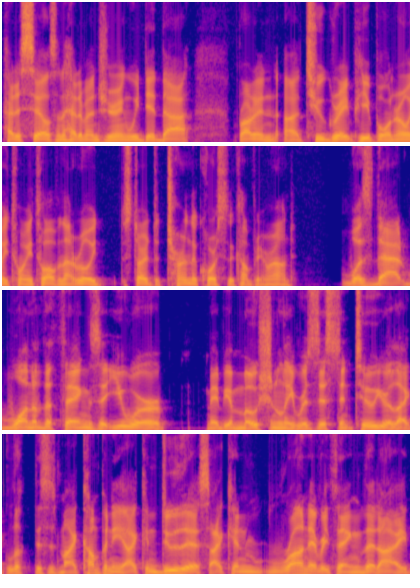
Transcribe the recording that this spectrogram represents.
head of sales and head of engineering." We did that. Brought in uh, two great people in early 2012, and that really started to turn the course of the company around. was that one of the things that you were maybe emotionally resistant to? You're like, look, this is my company. I can do this. I can run everything that I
